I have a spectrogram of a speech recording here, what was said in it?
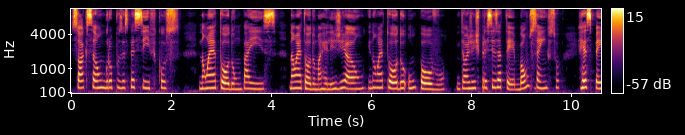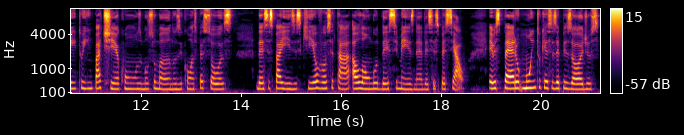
Só que são grupos específicos, não é todo um país, não é toda uma religião e não é todo um povo. Então a gente precisa ter bom senso, respeito e empatia com os muçulmanos e com as pessoas desses países que eu vou citar ao longo desse mês, né, desse especial. Eu espero muito que esses episódios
